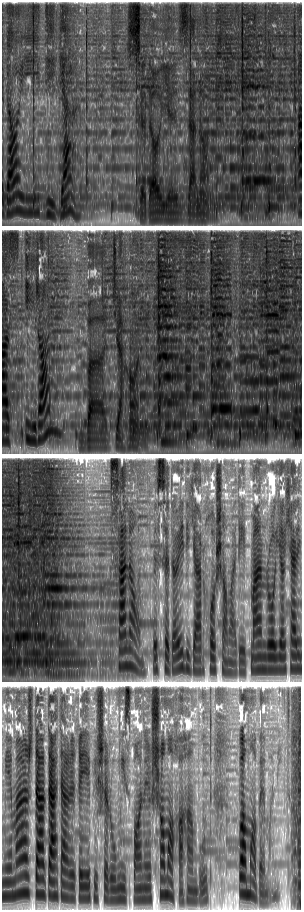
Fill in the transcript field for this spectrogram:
صدایی دیگر. صدای زنان. از ایران. و جهان. سلام به صدای دیگر خوش آمدید. من رویا کریمی مرج در ده دقیقه پیش رو میزبان شما خواهم بود. با ما بمانید.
